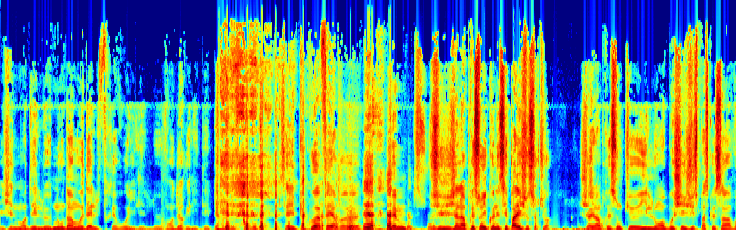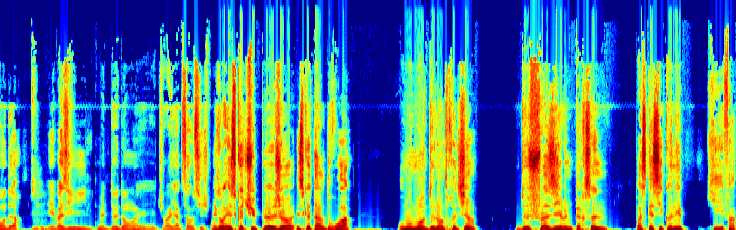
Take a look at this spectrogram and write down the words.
Et j'ai demandé le nom d'un modèle, frérot. Il est, le vendeur, il était perdu, frérot. Il savait plus quoi faire. euh, même, j'ai j'ai l'impression, il connaissait pas les chaussures, tu vois. J'ai l'impression qu'ils l'ont embauché juste parce que c'est un vendeur. Et vas-y, ils te mettent dedans. Et tu vois, il y a de ça aussi, je pense. Mais gros, est-ce que tu peux, genre, est-ce que t'as le droit, au moment de l'entretien, de choisir une personne parce qu'elle s'y connaît, qui, enfin,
